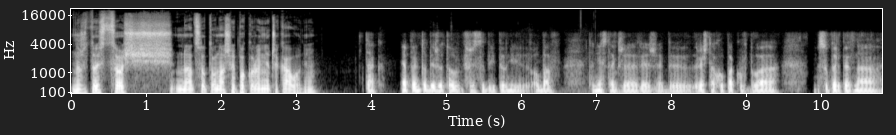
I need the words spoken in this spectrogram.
no, że to jest coś, na co to nasze pokolenie czekało, nie? Tak. Ja powiem tobie, że to wszyscy byli pełni obaw. To nie jest tak, że wiesz, jakby reszta chłopaków była super pewna,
